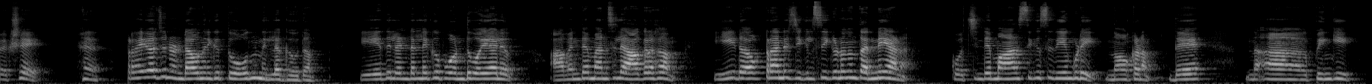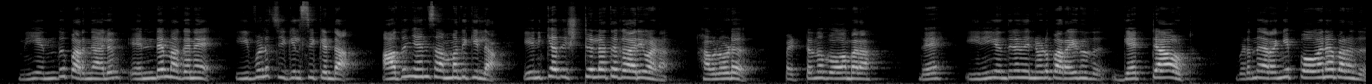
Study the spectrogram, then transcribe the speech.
പക്ഷേ പ്രയോജനം ഉണ്ടാവുമെന്ന് എനിക്ക് തോന്നുന്നില്ല ഗൗതം. ഏത് ലണ്ടനിലേക്ക് കൊണ്ടുപോയാലും അവന്റെ മനസ്സിലെ ആഗ്രഹം ഈ ഡോക്ടറാന്റെ ചികിത്സിക്കണമെന്നും തന്നെയാണ്. കൊച്ചിന്റെ മാനസിക സ്ഥിതിയും കൂടി നോക്കണം. ദേ പിങ്കി നീ എന്ത് പറഞ്ഞാലും എന്റെ മകനെ ഇവൾ ചികിത്സിക്കണ്ട. അത് ഞാൻ സമ്മതിക്കില്ല. എനിക്കത് ഇഷ്ടമല്ലാത്ത കാര്യമാണ്. അവളോട് പെട്ടെന്ന് പോകാൻ പറ. ദേ ഇനി എന്തിനാ നിന്നോട് പറയുന്നത്? ഗെറ്റ് ഔട്ട് ഇവിടെ നിന്ന് ഇറങ്ങിപ്പോവാനാ പറഞ്ഞത്.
